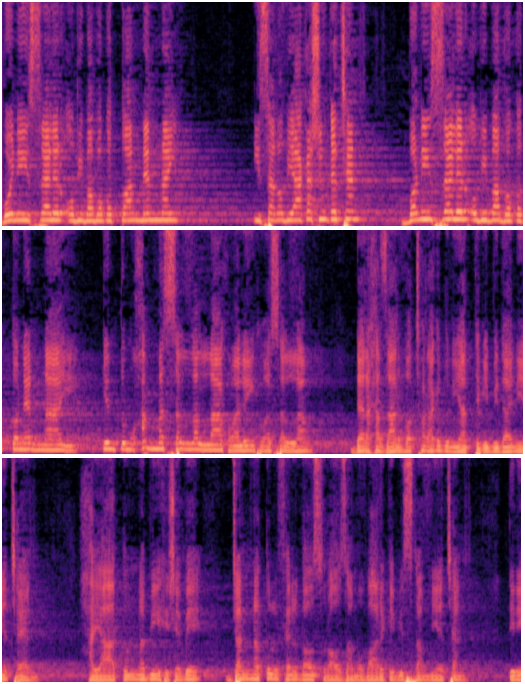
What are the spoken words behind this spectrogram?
বৈনি ইসরায়েলের অভিভাবকত্ব আর নেন নাই। ঈসানবী আকাশে উঠেছেন। বনি ইসরায়েলের অভিভাবকত্ব নেন নাই, কিন্তু মুহাম্মদ সাল্লাহ আলহাসাল্লাম দেড় হাজার বছর আগে দুনিয়ার থেকে বিদায় নিয়েছেন। হায়াতুন নবী হিসেবে জান্নাতুল ফেরদৌস রওজা মুবারকে বিশ্রাম নিয়েছেন। তিনি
